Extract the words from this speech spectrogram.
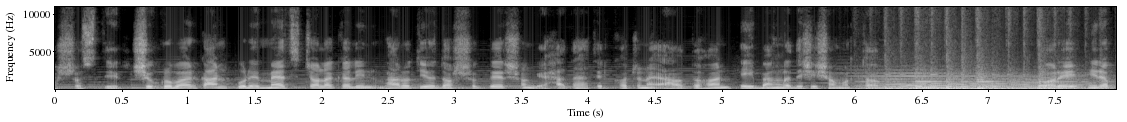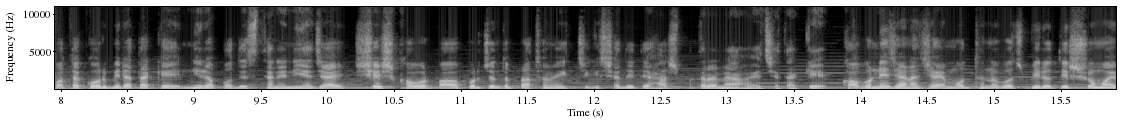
অস্বস্তির। শুক্রবার কানপুরে ম্যাচ চলাকালীন ভারতীয় দর্শকদের সঙ্গে হাতাহাতির ঘটনায় আহত হন এই বাংলাদেশি সমর্থক। পরে নিরাপত্তা কর্মীরা তাকে নিরাপদ স্থানে নিয়ে যায়। শেষ খবর পাওয়া পর্যন্ত প্রাথমিক চিকিৎসা দিতে হাসপাতালে নেওয়া হয়েছে তাকে। খবর নিয়ে জানা যায়, মধ্যাহ্নভোজ বিরতির সময়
